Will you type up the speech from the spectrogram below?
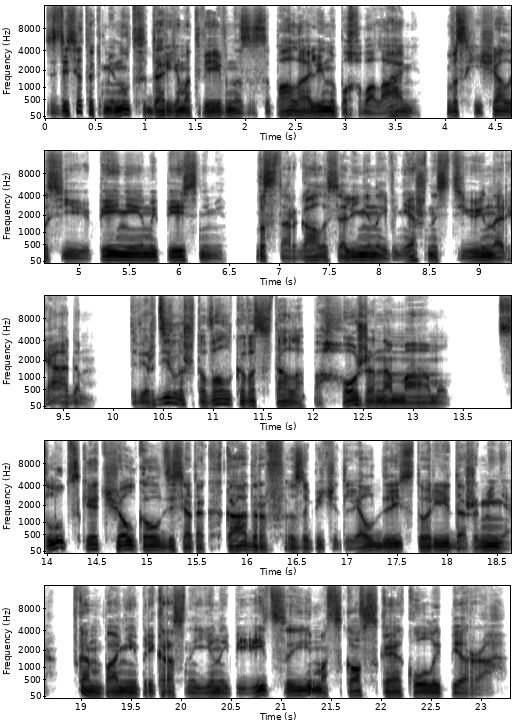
С десяток минут Дарья Матвеевна засыпала Алину похвалами, восхищалась ее пением и песнями, восторгалась Алининой внешностью и нарядом, твердила, что Волкова стала похожа на маму. Слуцкий отщелкал десяток кадров, запечатлел для истории даже меня в компании прекрасной юной певицы и московской акулы пера.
